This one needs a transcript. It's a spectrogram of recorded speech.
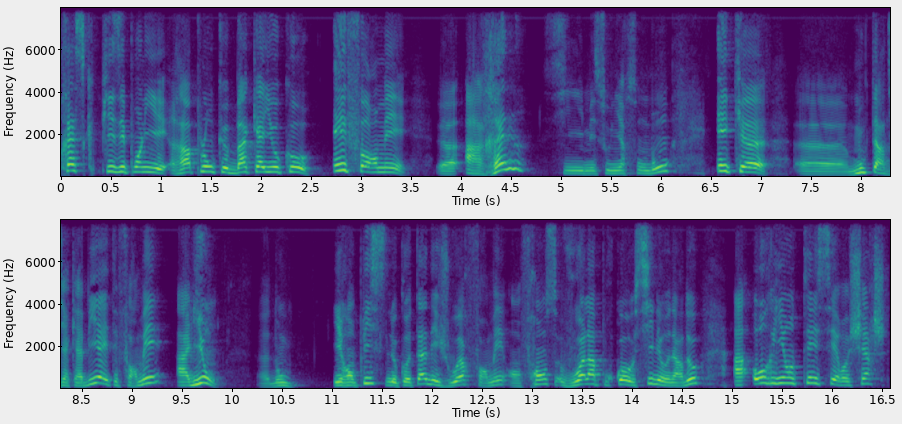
presque pieds et poings liés. Rappelons que Bakayoko est formé euh, à Rennes, si mes souvenirs sont bons, et que Mouktar Diakabi a été formé à Lyon. Donc, ils remplissent le quota des joueurs formés en France. Voilà pourquoi aussi Leonardo a orienté ses recherches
